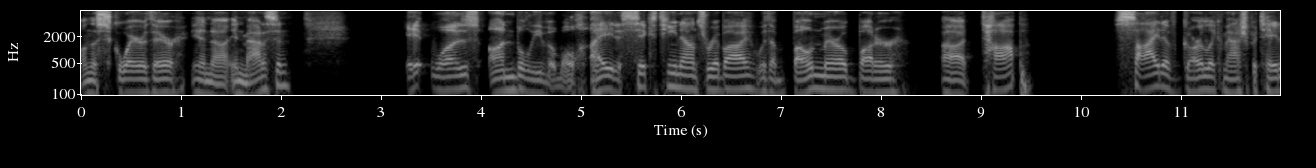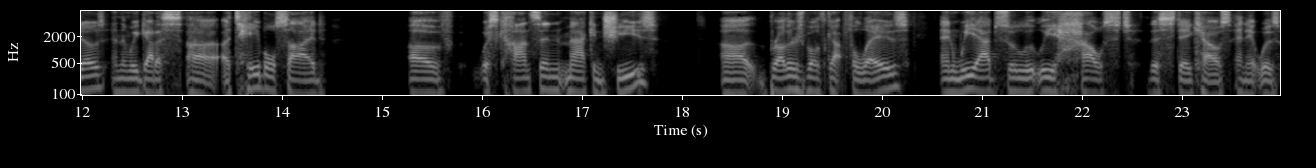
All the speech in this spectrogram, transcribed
on the square there in uh, in Madison. It was unbelievable. I ate a 16 ounce ribeye with a bone marrow butter uh, top side of garlic mashed potatoes, and then we got a uh, a table side of Wisconsin mac and cheese. Uh, brothers both got fillets, and we absolutely housed this steakhouse, and it was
